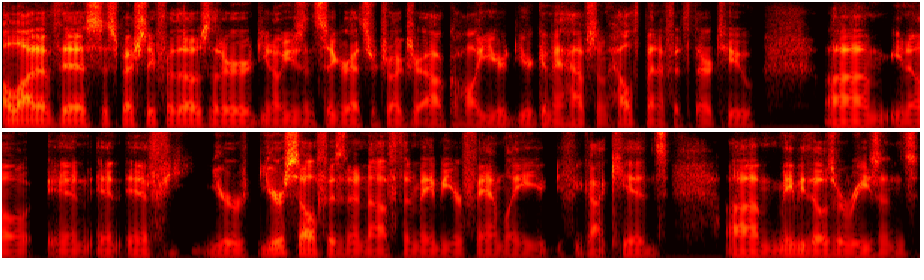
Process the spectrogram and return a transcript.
a lot of this, especially for those that are, you know, using cigarettes or drugs or alcohol, you're you're going to have some health benefits there too. Um, you know, and and if your yourself isn't enough, then maybe your family, if you got kids, um, maybe those are reasons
